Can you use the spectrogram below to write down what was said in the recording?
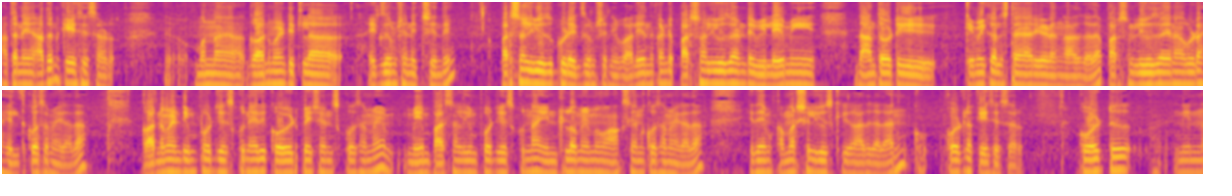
అతని అతను కేసేసాడు మొన్న గవర్నమెంట్ ఇట్లా ఎగ్జామ్షన్ ఇచ్చింది. పర్సనల్ యూజ్కి కూడా ఎగ్జామ్షన్ ఇవ్వాలి. ఎందుకంటే పర్సనల్ యూజ్ అంటే వీళ్ళేమి దాంతో కెమికల్స్ తయారు చేయడం కాదు కదా. పర్సనల్ యూజ్ అయినా కూడా హెల్త్ కోసమే కదా. గవర్నమెంట్ ఇంపోర్ట్ చేసుకునేది కోవిడ్ పేషెంట్స్ కోసమే. మేము పర్సనల్గా ఇంపోర్ట్ చేసుకున్న ఇంట్లో మేము ఆక్సిజన్ కోసమే కదా. ఇదేం కమర్షియల్ యూస్కి కాదు కదా అని కోర్టులో కేసేశారు కోర్టు నిన్న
